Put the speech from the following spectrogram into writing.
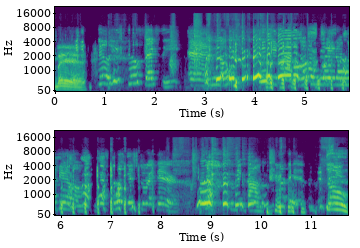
man. Still, he's still sexy, and you know, he got no weight on him. There's no issue right there. To McDonald's. Yo,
